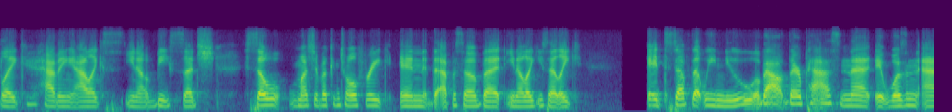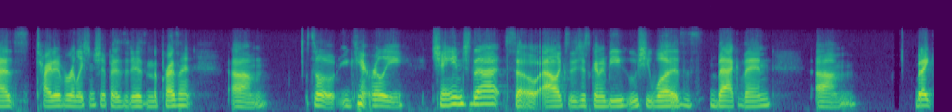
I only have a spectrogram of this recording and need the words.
like having Alex, you know, be such so much of a control freak in the episode, but you know, like you said, like it's stuff that we knew about their past and that it wasn't as tight of a relationship as it is in the present. Um, so you can't really change that. So Alex is just going to be who she was back then. Um, but I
